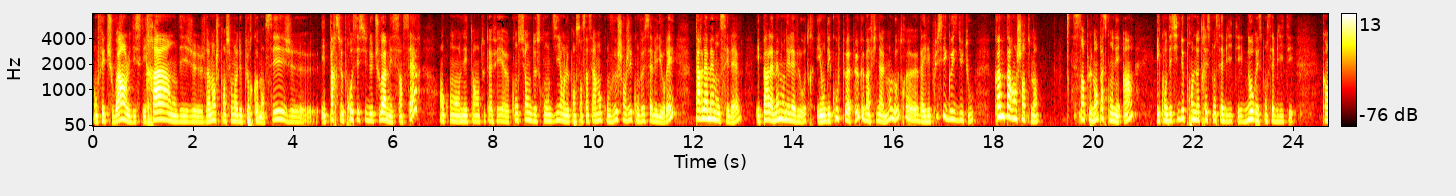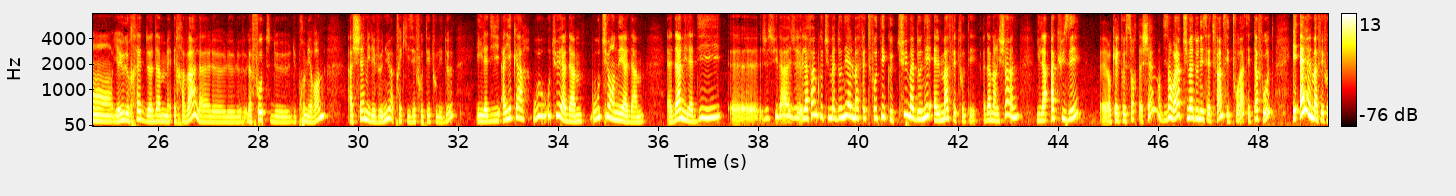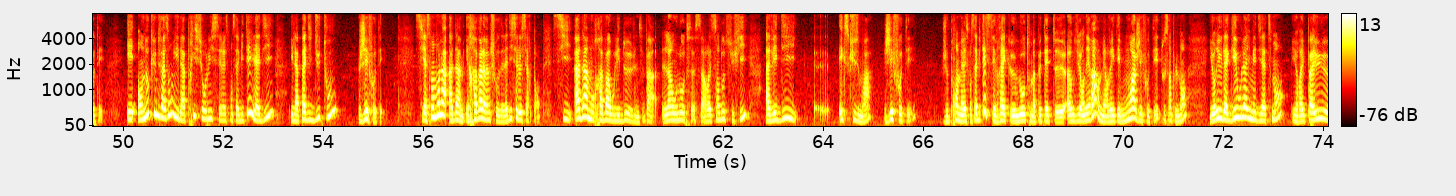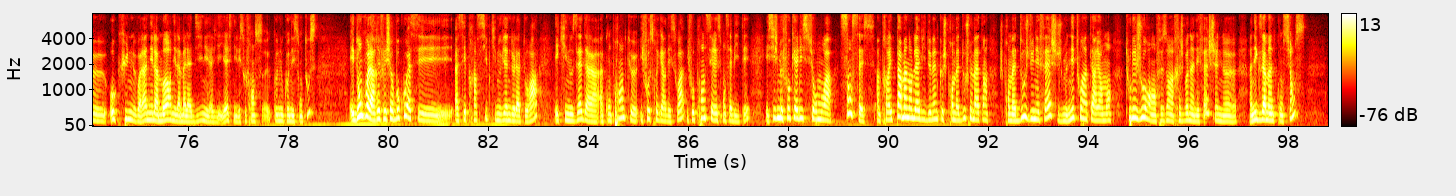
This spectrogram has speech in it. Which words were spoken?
on fait tchouba, on lui dit slicha, on dit vraiment je prends sur moi de plus recommencer. et par ce processus de tchouba, mais sincère, en, étant tout à fait euh, consciente de ce qu'on dit, en le pensant sincèrement qu'on veut changer, qu'on veut s'améliorer, par là même on s'élève et par là même on élève l'autre. Et on découvre peu à peu que ben, finalement l'autre, euh, ben, il est plus égoïste du tout, comme par enchantement, simplement parce qu'on est un et qu'on décide de prendre notre responsabilité, nos responsabilités quand il y a eu le chède d'Adam et Chava, la, faute du premier homme, Hachem, il est venu après qu'ils aient fauté tous les deux, et il a dit Ayeka, où, tu es Adam? Où tu en es Adam? Adam, il a dit euh, Je suis là, la femme que tu m'as donnée, elle m'a fait fauter, que tu m'as donnée, elle m'a fait fauter. Adam Arishon, il a accusé euh, en quelque sorte Hachem en disant Voilà, tu m'as donné cette femme, c'est toi, c'est ta faute, et elle, elle m'a fait fauter. Et en aucune façon, il a pris sur lui ses responsabilités, il a dit Il n'a pas dit du tout J'ai fauté. Si à ce moment-là, Adam et Chava la même chose, elle a dit c'est le serpent. Si Adam ou Chava ou les deux, je ne sais pas, l'un ou l'autre, ça, aurait sans doute suffi, avait dit euh, excuse-moi, j'ai fauté, je prends mes responsabilités. C'est vrai que l'autre m'a peut-être euh, induit en erreur, mais en vérité, moi j'ai fauté, tout simplement. Il y aurait eu la Géoula immédiatement, il n'y aurait pas eu euh, aucune, voilà, ni la mort, ni la maladie, ni la vieillesse, ni les souffrances que nous connaissons tous. Et donc voilà, réfléchir beaucoup à ces, à ces principes qui nous viennent de la Torah et qui nous aident à, comprendre qu'il faut se regarder soi, il faut prendre ses responsabilités. Et si je me focalise sur moi sans cesse, un travail permanent de la vie, de même que je prends ma douche le matin, je prends ma douche du nefesh, je me nettoie intérieurement tous les jours en faisant un cheshbon un une, un examen de conscience,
